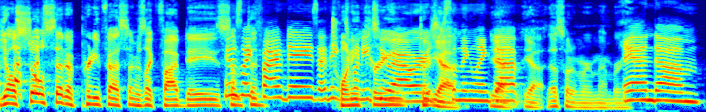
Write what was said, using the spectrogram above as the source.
Y'all still set a pretty fast time. It was like five days. It was like five days, I think 22 23 hours or yeah, something like yeah, that. Yeah, that's what I'm remembering. And, um,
